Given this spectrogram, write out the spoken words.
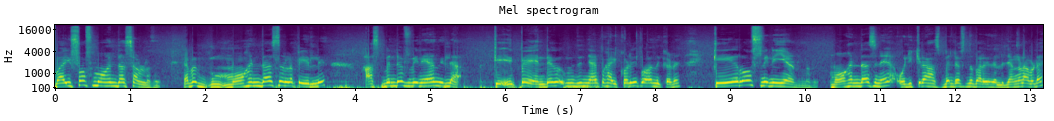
വൈഫ് ഓഫ് മോഹൻദാസ് ഉള്ളത് അപ്പം മോഹൻദാസ് എന്നുള്ള പേരിൽ ഹസ്ബൻഡ് ഓഫ് വിനയ എന്നില്ല. ഇപ്പം എന്റെ ഇത് ഞാനിപ്പോൾ ഹൈക്കോടതിയിൽ പോകാൻ നിൽക്കുകയാണ്. കെയർ ഓഫ് വിനയാണുള്ളത്. മോഹൻദാസിനെ ഒരിക്കലും ഹസ്ബൻഡ് ഓഫ് എന്ന് പറയുന്നില്ല. ഞങ്ങൾ അവിടെ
